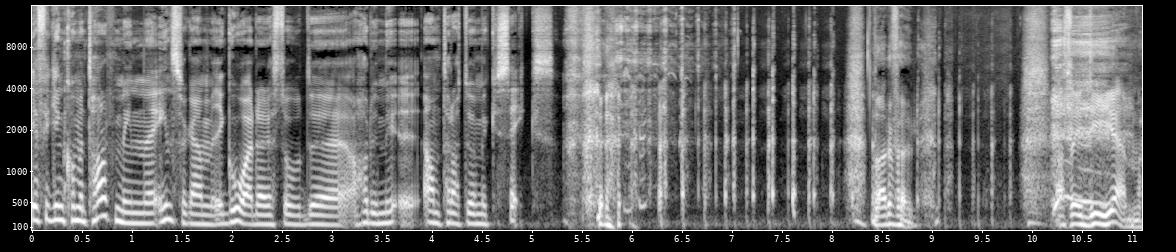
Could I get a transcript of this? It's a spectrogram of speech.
Jag fick en kommentar på min eh, Instagram igår där det stod, eh, har du, eh, antar att du har mycket sex. Varför? alltså i DM?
